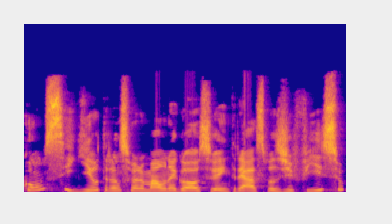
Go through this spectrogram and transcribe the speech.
conseguiu transformar um negócio, entre aspas, difícil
